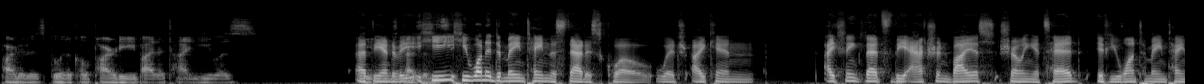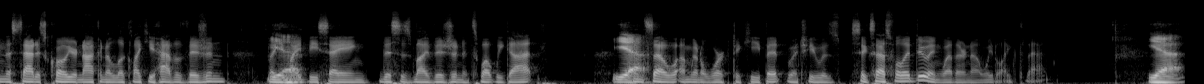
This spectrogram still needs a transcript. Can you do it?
part of his political party by the time he was at the end of it. he he wanted to maintain the status quo which i can i think that's the action bias showing its head. If you want to maintain the status quo you're not going to look like you have a vision but you might be saying this is my vision it's what we got. Yeah. And so i'm going to work to keep it which he was successful at doing whether or not we liked that. Yeah.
